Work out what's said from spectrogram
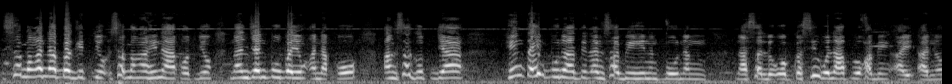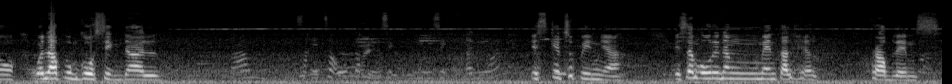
Sa mga nabagit nyo, sa mga hinakot nyo, nandyan po ba yung anak ko? Ang sagot niya, hintayin po natin ang sabihin po ng nasa loob kasi wala po kaming ay ano, wala pong go signal. Ma'am, sakit sa utak yung, sig- ano yun? Schizophrenia, isang uri ng mental health problems.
